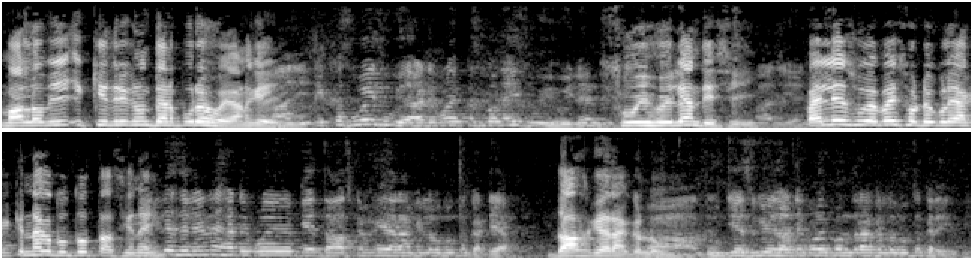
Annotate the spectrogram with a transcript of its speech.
ਮੰਨ ਲਓ ਵੀ 21 ਤਰੀਕ ਨੂੰ ਦਿਨ ਪੂਰੇ ਹੋ ਜਾਣਗੇ। ਹਾਂਜੀ ਇੱਕ ਸੂਈ ਸੂਈ ਆ, ਸਾਡੇ ਕੋਲੇ ਇੱਕ ਸੂਈ ਨਹੀਂ ਸੂਈ ਹੋਈ ਲੈਂਦੀ। ਸੂਈ ਹੋਈ ਲਿਆਂਦੀ ਸੀ। ਹਾਂਜੀ, ਹਾਂਜੀ। ਪਹਿਲੇ ਸੂਏ ਬਾਈ ਤੁਹਾਡੇ ਕੋਲੇ ਆ ਕੇ ਕਿੰਨਾ ਕੁ ਦੁੱਧ ਦਿੱਤਾ ਸੀ ਨੇ ਪਹਿਲੇ ਸਿਲੇ ਨੇ ਸਾਡੇ ਕੋਲੇ ਅੱਗੇ 10 ਕਰਕੇ 11 ਕਿਲੋ ਦੁੱਧ ਕੱਢਿਆ। 10 11 ਕਿਲੋ। ਹਾਂ ਦੂਜੇ ਸੂਏ ਸਾਡੇ ਕੋਲੇ 15 ਕਿਲੋ ਦੁੱਧ ਕਰੇ ਸੀ।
